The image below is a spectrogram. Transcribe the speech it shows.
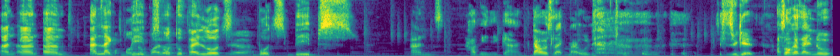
and and and I Auto- liked babes autopilot. autopilot Yeah. but babes and having a gang. That was like my old Did you get as long as I know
